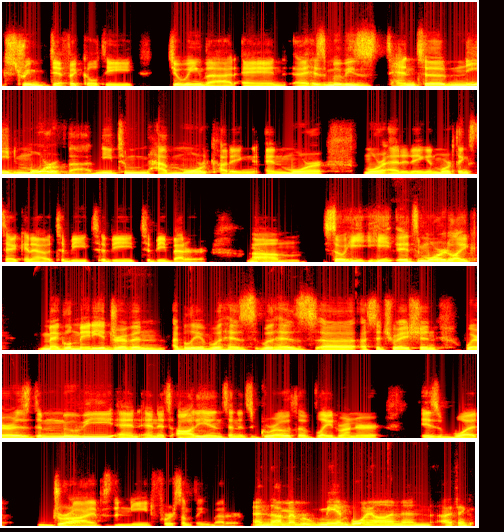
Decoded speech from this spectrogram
extreme difficulty doing that and uh, his movies tend to need more of that need to have more cutting and more more editing and more things taken out to be to be to be better Yeah. um so he he it's more like megalomania driven i believe with his with his uh a situation whereas the movie and and its audience and its growth of blade runner is what drives the need for something better. And I remember me and Boyan and I think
